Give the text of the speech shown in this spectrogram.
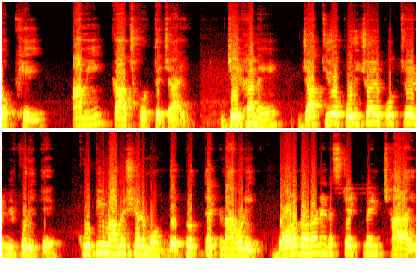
লক্ষ্যেই আমি কাজ করতে চাই। যেখানে জাতীয় পরিচয়পত্রের বিপরীতে কোটি মানুষের মধ্যে প্রত্যেক নাগরিক বড় ধরনের স্টেটমেন্ট ছাড়াই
